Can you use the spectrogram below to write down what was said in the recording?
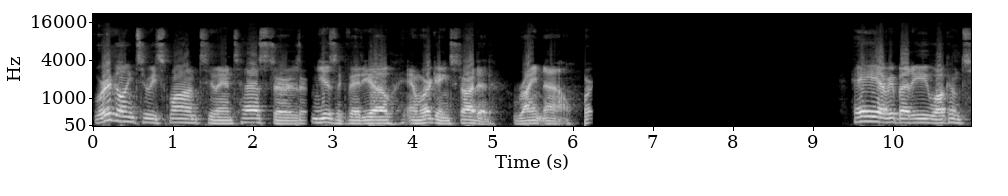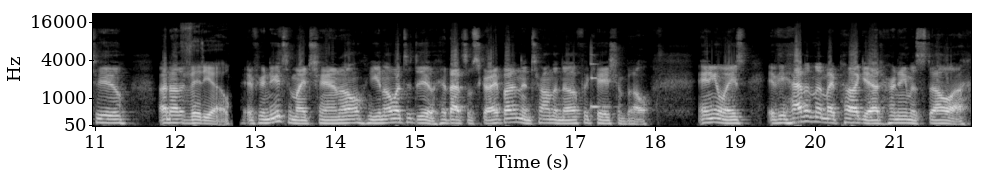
We're going to respond to Antestor's music video, and we're getting started right now. Hey everybody, welcome to another video. If you're new to my channel, you know what to do. Hit that subscribe button and turn on the notification bell. Anyways, if you haven't met my pug yet, her name is Stella.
